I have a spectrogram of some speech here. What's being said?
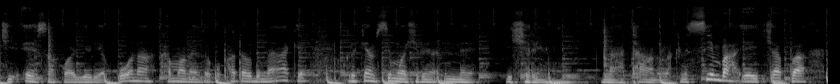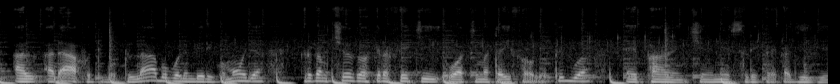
Chiesa kwa ajili ya kuona kama anaweza kupata huduma yake kuelekea msimu wa 24 25. Lakini Simba yaichapa Al Ahly Football Club goli mbili kwa moja katika mchezo wa kirafiki wa kimataifa uliopigwa e, pale nchini Misri katika jiji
